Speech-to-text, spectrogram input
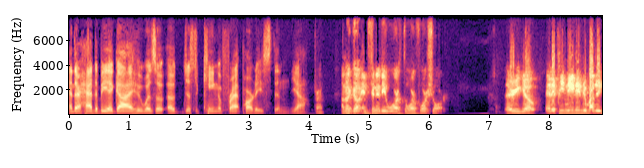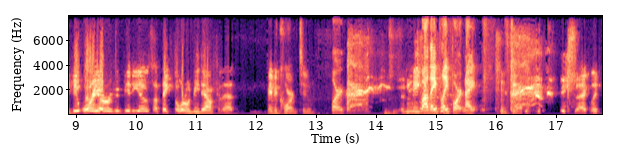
and there had to be a guy who was a, a just a king of frat parties, then yeah. I'm gonna go Infinity War Thor for sure. There you go. And if you need anybody to do Oreo review videos, I think Thor would be down for that. Maybe Korg too. Or And me. while they play Fortnite. exactly.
